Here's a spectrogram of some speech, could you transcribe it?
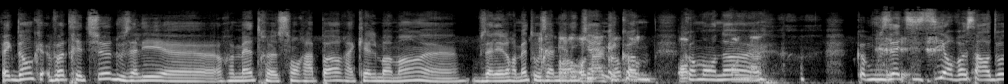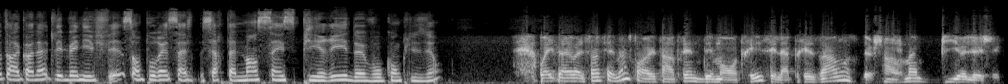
Fait que donc, votre étude, vous allez euh, remettre son rapport à quel moment? Euh, vous allez le remettre aux Américains, mais comme, comme on a... comme vous êtes ici, on va sans doute en connaître les bénéfices. On pourrait certainement s'inspirer de vos conclusions. Oui, ben, essentiellement, ce qu'on est en train de démontrer, c'est la présence de changements biologiques.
